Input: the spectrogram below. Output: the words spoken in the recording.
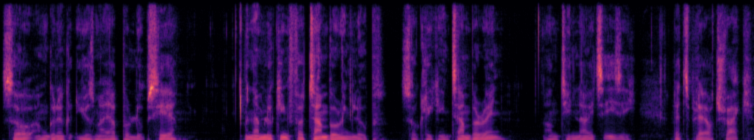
So I'm going to use my Apple loops here and I'm looking for tambourine loop. So clicking tambourine, until now it's easy. Let's play our track.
